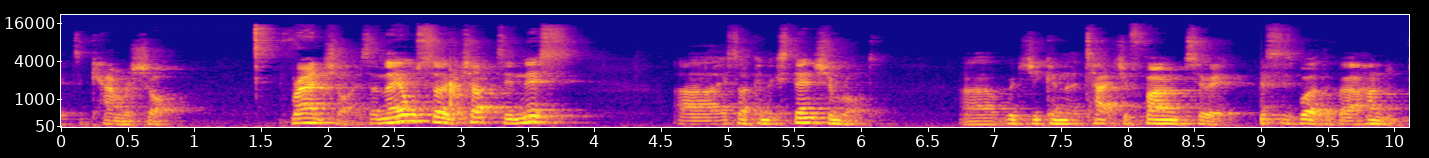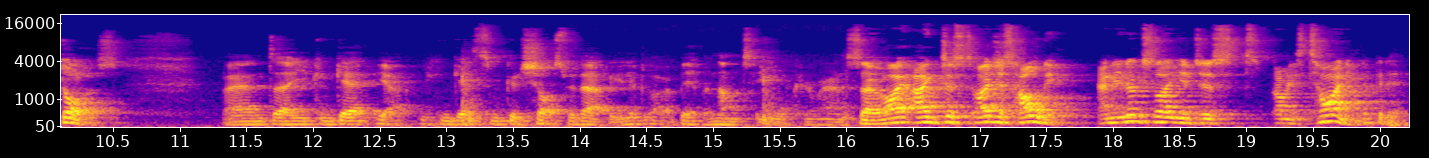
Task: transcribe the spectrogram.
It's a camera shop franchise. And they also chucked in this, uh, it's like an extension rod, uh, which you can attach your phone to it. This is worth about $100 and uh, you can get yeah you can get some good shots with that but you look like a bit of a numpty walking around so I, I just I just hold it and it looks like you're just I mean it's tiny look at it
